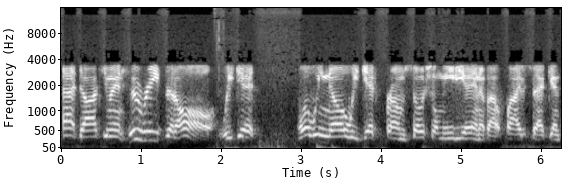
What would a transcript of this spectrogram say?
that document, who reads it all? We get what we know we get from social media in about five seconds.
